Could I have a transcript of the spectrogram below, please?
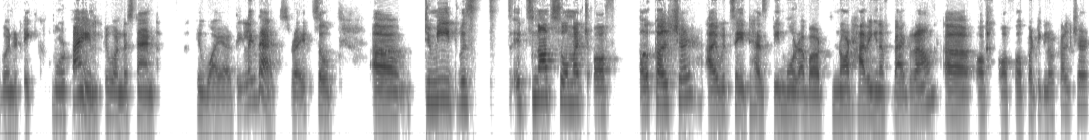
going to take more time to understand. Hey, why are they like that, right? So, um, to me, it was it's not so much of a culture. I would say it has been more about not having enough background uh, of, of a particular culture.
